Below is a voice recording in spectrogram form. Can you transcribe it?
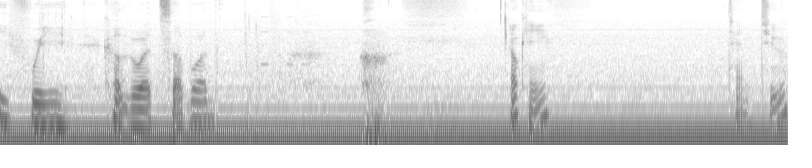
If we convert someone. okay. 10 2.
